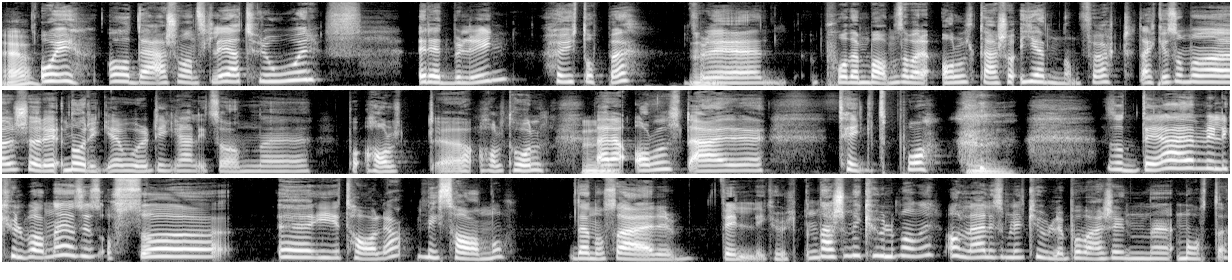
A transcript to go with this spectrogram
Ja. Oi, å, det er så vanskelig. Jeg tror Red Bull Ring, høyt oppe. Fordi på den banen så er bare alt er så gjennomført. Det er ikke som å kjøre i Norge hvor ting er litt sånn eh, på halvt, uh, halvt hold. Der er alt er eh, tenkt på. Mm. Så det er en veldig kul bane. Jeg syns også eh, i Italia, Misano, den også er veldig kul. Men det er så mye kule baner. Alle er liksom litt kule på hver sin eh, måte.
